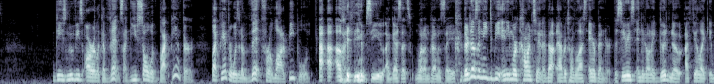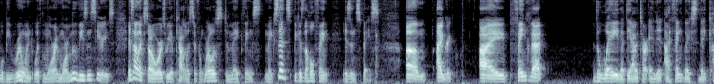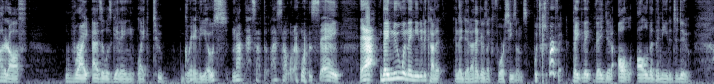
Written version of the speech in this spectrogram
these movies are like events. Like you saw with Black Panther. Black Panther was an event for a lot of people. I, I, I, like the MCU. I guess that's what I'm trying to say. There doesn't need to be any more content about Avatar The Last Airbender. The series ended on a good note. I feel like it will be ruined with more and more movies and series. It's not like Star Wars where you have countless different worlds to make things make sense because the whole thing is in space. Um, I agree. I think that the way that the Avatar ended, I think they they cut it off right as it was getting like too grandiose. Not that's not the, that's not what I want to say. Yeah, they knew when they needed to cut it, and they did. I think there's like four seasons, which was perfect. They they they did all all that they needed to do.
